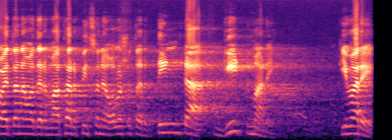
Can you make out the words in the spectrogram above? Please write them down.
শয়তান আমাদের মাথার পিছনে অলসতার তিনটা গিট মারে। কি মারে?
